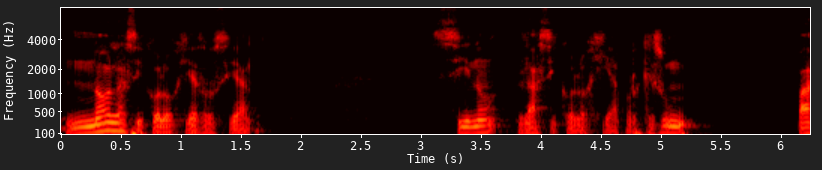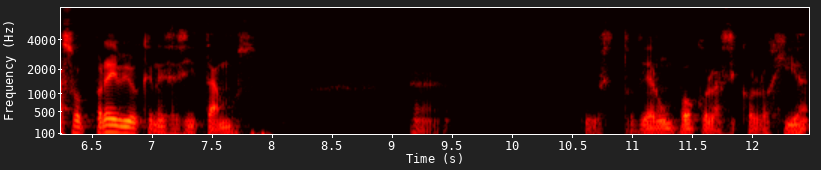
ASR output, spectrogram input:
No la psicología social, sino la psicología, porque es un paso previo que necesitamos. Uh, estudiar un poco la psicología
